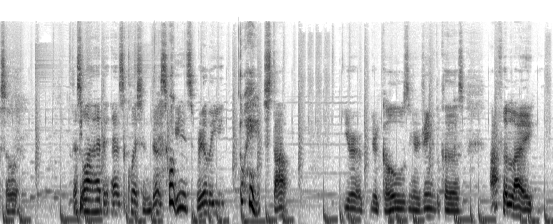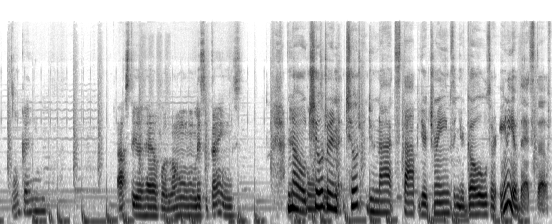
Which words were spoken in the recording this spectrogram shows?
so that's why I had to ask the question: Does Well- kids really Go ahead. stop your your goals and your dreams? Because I feel like, okay, I still have a long list of things. No, going to children children do not stop your dreams and your goals or any of that stuff.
